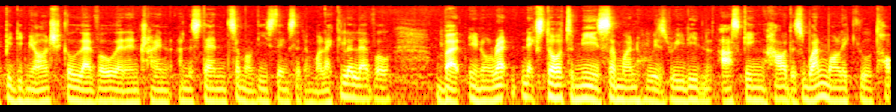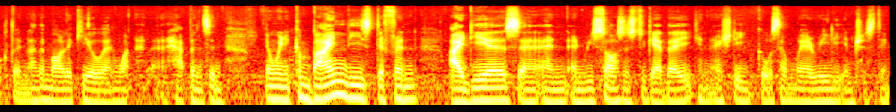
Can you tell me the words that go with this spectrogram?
epidemiological level, and then try and understand some of these things at a molecular level. But you know, right next door to me is someone who is really asking how does one molecule talk to another molecule and what happens. And, and when you combine these different ideas and, and, and resources together, you can actually go somewhere really interesting.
